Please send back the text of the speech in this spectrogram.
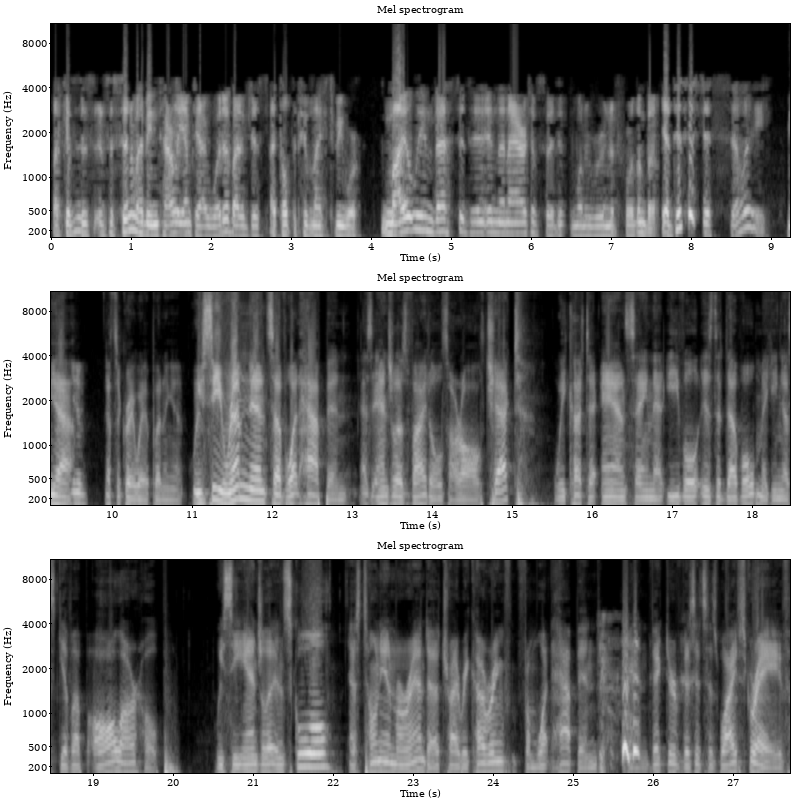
Like if this, if the cinema had been entirely empty, I would have. I'd have just I thought the people next to me were mildly invested in, in the narrative, so I didn't want to ruin it for them. But yeah, this is just silly. Yeah. You know, that's a great way of putting it. We see remnants of what happened as Angela's vitals are all checked. We cut to Ann saying that evil is the devil, making us give up all our hope. We see Angela in school as Tony and Miranda try recovering from what happened, and Victor visits his wife's grave.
